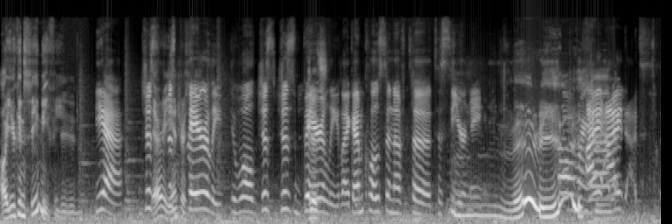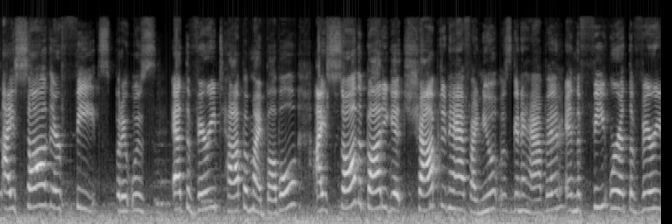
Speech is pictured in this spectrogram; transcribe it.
Oh, you can see me, Fiend. Yeah, just, Very just interesting. barely. Well, just just barely. Like I'm close enough to to see your name. Very. Oh my god. I I I saw their feet, but it was at the very top of my bubble. I saw the body get chopped in half. I knew it was gonna happen, and the feet were at the very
